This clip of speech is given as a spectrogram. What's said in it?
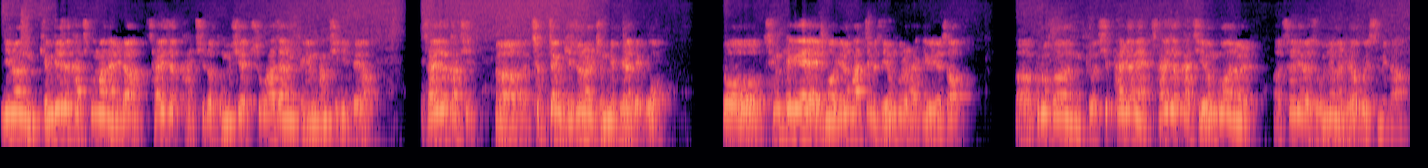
이는 경제적 가치뿐만 아니라 사회적 가치도 동시에 추구하자는 경영 방식인데요. 사회적 가치 어, 측정 기준을 정립해야 되고 또 생태계 뭐 이런 관점에서 연구를 하기 위해서 어, 그룹은 그 18년에 사회적 가치 연구원을 어, 설립해서 운영을 해오고 있습니다.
